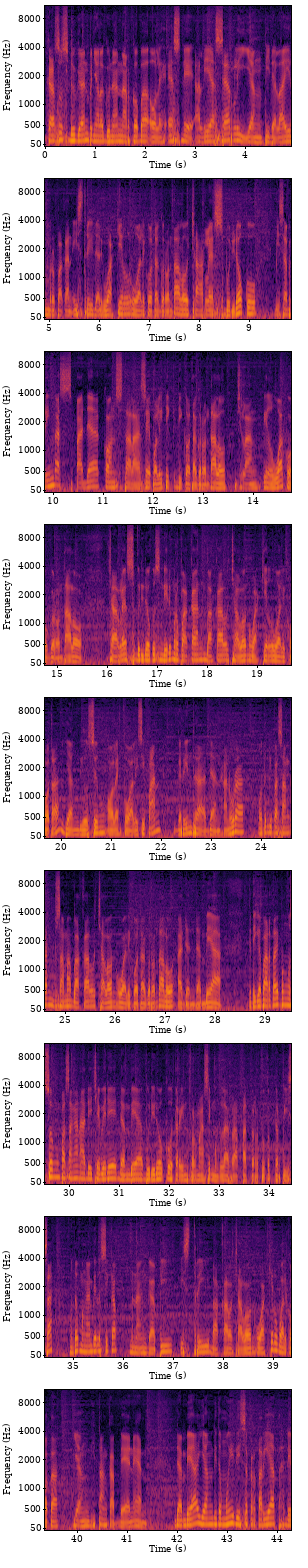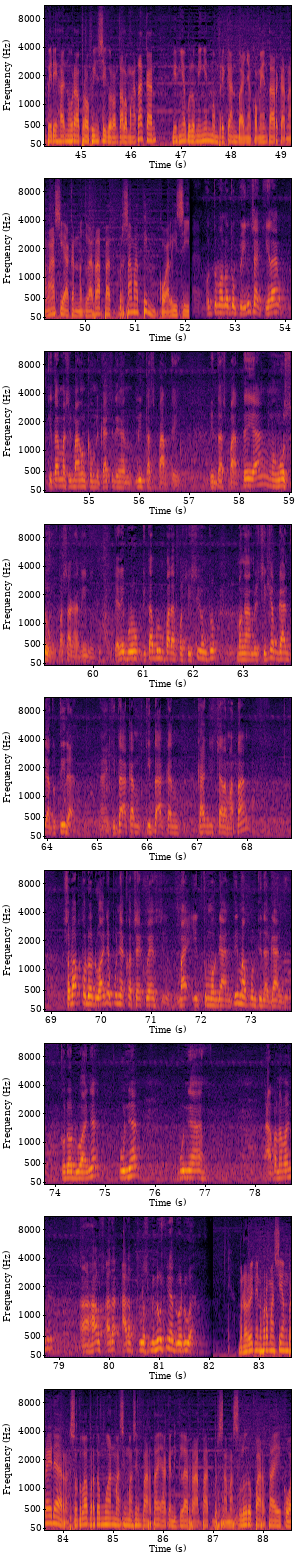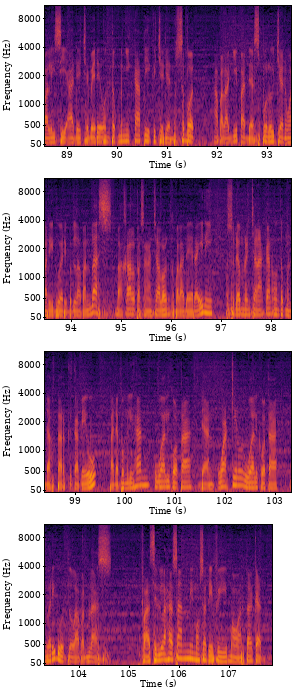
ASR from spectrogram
Kasus dugaan penyalahgunaan narkoba oleh SD alias Serly yang tidak lain merupakan istri dari wakil wali kota Gorontalo Charles Budidoko bisa berimbas pada konstelasi politik di kota Gorontalo jelang Pilwako Gorontalo. Charles Budidoko sendiri merupakan bakal calon wakil wali kota yang diusung oleh koalisi PAN, Gerindra, dan Hanura untuk dipasangkan bersama bakal calon wali kota Gorontalo Adan Dambea. Ketiga partai pengusung pasangan ADCBD Dambea Budidoko terinformasi menggelar rapat tertutup terpisah untuk mengambil sikap menanggapi istri bakal calon wakil wali kota yang ditangkap BNN. Dambea yang ditemui di Sekretariat DPD Hanura Provinsi Gorontalo mengatakan dirinya belum ingin memberikan banyak komentar karena masih akan menggelar rapat bersama tim koalisi. Untuk menutupi ini saya kira kita masih bangun komunikasi dengan lintas partai lintas partai yang mengusung pasangan ini. Jadi belum kita belum pada posisi untuk mengambil sikap ganti atau tidak. Nah, kita akan kita akan kaji secara matang. Sebab kedua-duanya punya konsekuensi, baik itu mau ganti maupun tidak ganti. Kedua-duanya punya punya apa namanya? Uh, harus ada ada plus minusnya dua-dua. Menurut informasi yang beredar, setelah pertemuan masing-masing partai akan digelar rapat bersama seluruh partai koalisi ADCBD untuk menyikapi kejadian tersebut. Apalagi pada 10 Januari 2018, bakal pasangan calon kepala daerah ini sudah merencanakan untuk mendaftar ke KPU pada pemilihan wali kota dan wakil wali kota 2018. Fasilah Hasan, Mimosa TV, mewartakan.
